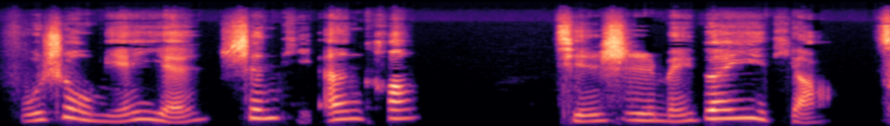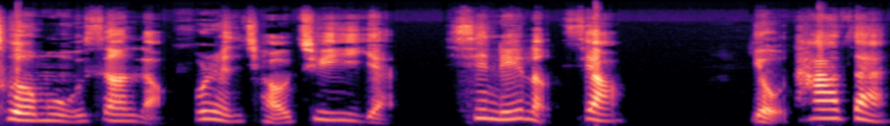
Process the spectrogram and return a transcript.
福寿绵延，身体安康。”秦氏眉端一挑。侧目向老夫人瞧去一眼，心里冷笑：有她在，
